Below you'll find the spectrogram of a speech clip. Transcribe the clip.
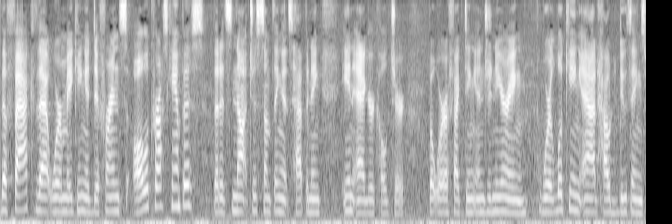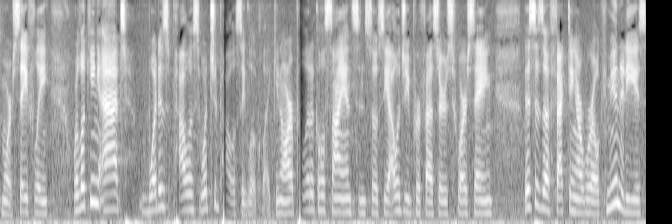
the fact that we're making a difference all across campus, that it's not just something that's happening in agriculture, but we're affecting engineering. We're looking at how to do things more safely. We're looking at what is policy what should policy look like? You know, our political science and sociology professors who are saying this is affecting our rural communities,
